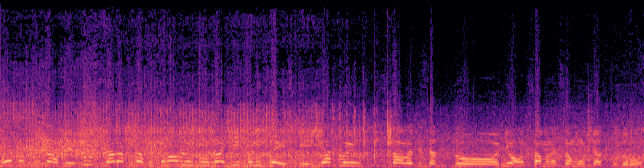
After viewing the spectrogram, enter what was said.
Можна спитати, тут зараз у нас встановлюють лежачий поліцейський. Як ви ставитеся до нього саме на цьому участку дороги?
